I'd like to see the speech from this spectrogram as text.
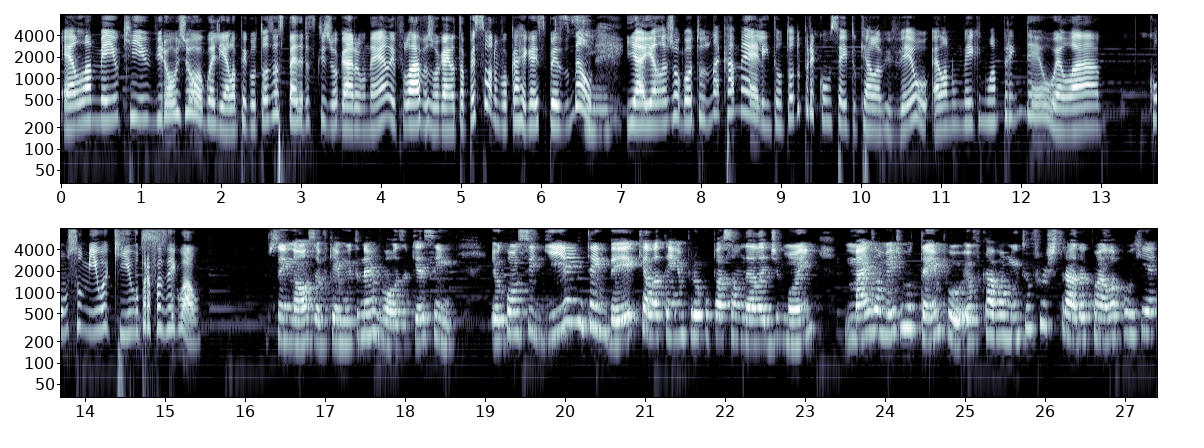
ela meio que virou o jogo ali. Ela pegou todas as pedras que jogaram nela e falou: ah, vou jogar em outra pessoa, não vou carregar esse peso, não. Sim. E aí ela jogou tudo na Camélia. Então todo o preconceito que ela viveu, ela não, meio que não aprendeu. Ela consumiu aquilo para fazer igual. Sim, nossa, eu fiquei muito nervosa, porque assim, eu conseguia entender que ela tem a preocupação dela de mãe, mas ao mesmo tempo eu ficava muito frustrada com ela porque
